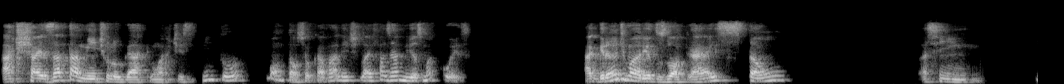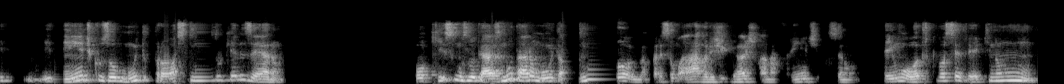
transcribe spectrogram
achar exatamente o lugar que um artista pintou, montar o seu cavalete lá e fazer a mesma coisa. a grande maioria dos locais estão, assim, idênticos ou muito próximos do que eles eram. Pouquíssimos lugares mudaram muito. Apareceu uma árvore gigante lá na frente. Você não tem um outro que você vê que não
